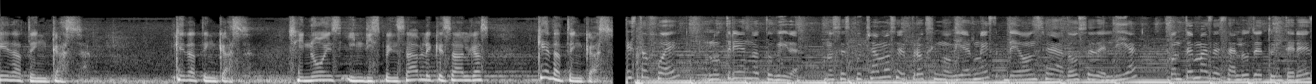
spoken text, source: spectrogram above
Quédate en casa. Quédate en casa. Si no es indispensable que salgas, quédate en casa. Esto fue Nutriendo tu vida. Nos escuchamos el próximo viernes de 11 a 12 del día con temas de salud de tu interés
